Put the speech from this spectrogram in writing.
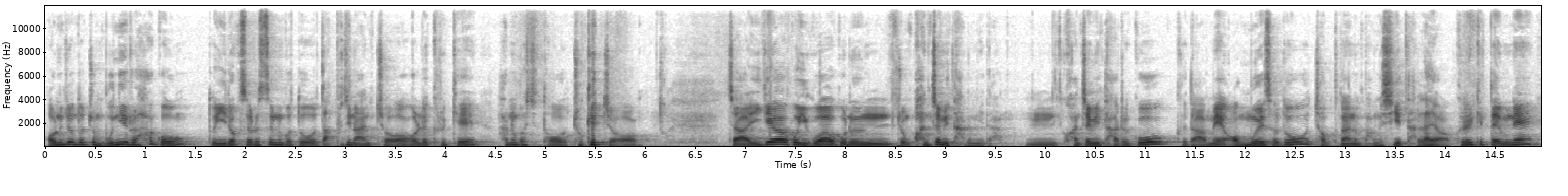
어느 정도 좀 문의를 하고 또 이력서를 쓰는 것도 나쁘지는 않죠. 원래 그렇게 하는 것이 더 좋겠죠 자 이게 하고 이거 하고는 좀 관점이 다릅니다. 음, 관점이 다르고 그 다음에 업무에서도 접근하는 방식이 달라요. 그렇기 때문에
